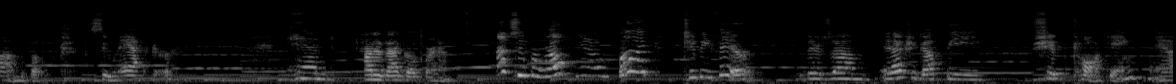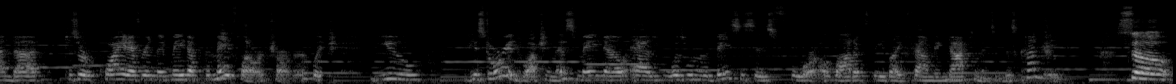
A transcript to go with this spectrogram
on the boat soon after. And How did that go for him? not super well, you know, but to be fair, there's um it actually got the ship talking and uh to sort of quiet everyone they made up the Mayflower Charter, which you historians watching this may know as was one of the bases for a lot of the like founding documents of this country. So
